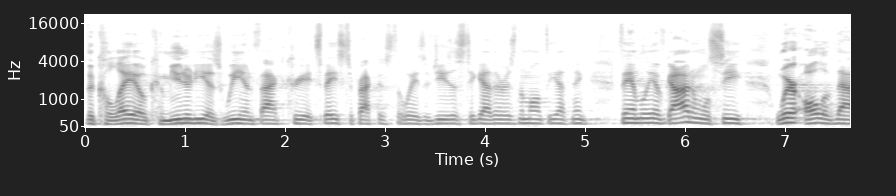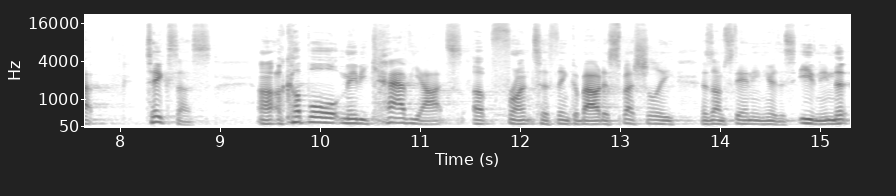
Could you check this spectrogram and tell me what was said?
the Kaleo community as we, in fact, create space to practice the ways of Jesus together as the multi ethnic family of God. And we'll see where all of that takes us. Uh, a couple maybe caveats up front to think about, especially as I'm standing here this evening. The,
